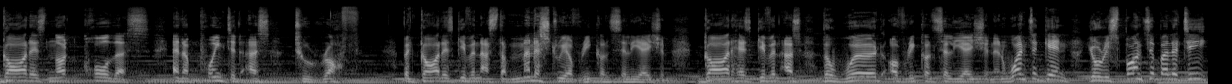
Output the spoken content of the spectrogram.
God has not called us and appointed us to wrath, but God has given us the ministry of reconciliation. God has given us the word of reconciliation. And once again, your responsibility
